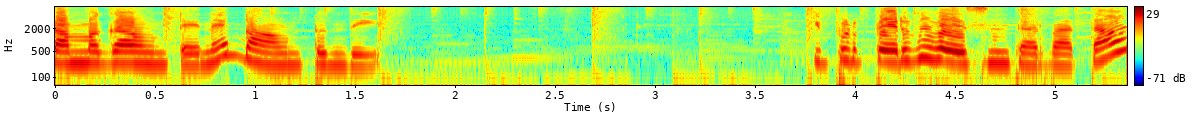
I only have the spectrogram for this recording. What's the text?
కమ్మగా ఉంటేనే బాగుంటుంది. ఇప్పుడు పెరుగు వేసిన తర్వాత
